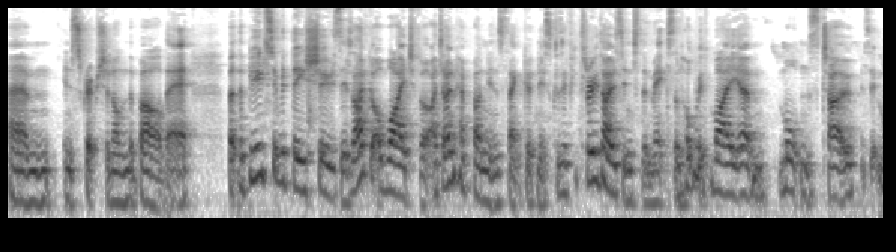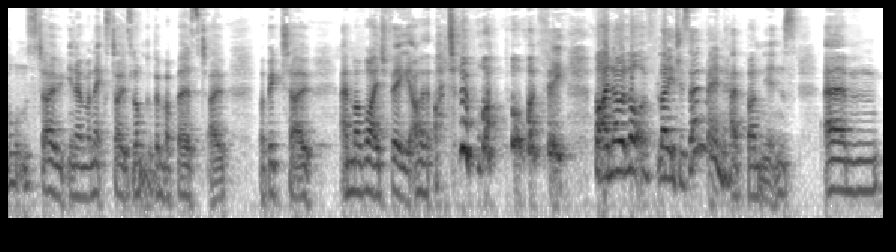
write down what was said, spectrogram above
um, inscription on the bar there. But the beauty with these shoes is I've got a wide foot. I don't have bunions, thank goodness, because if you threw those into the mix along with my um, Morton's toe, is it Morton's toe? You know, my next toe is longer than my first toe, my big toe, and my wide feet. I, I don't know why feet. But I know a lot of ladies and men have bunions. Um,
